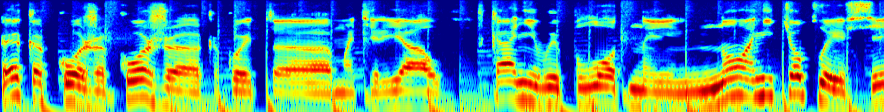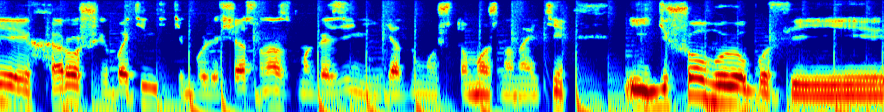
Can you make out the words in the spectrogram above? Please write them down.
эко-кожа, кожа, какой-то материал тканевый, плотный, но они теплые, все хорошие ботинки, тем более сейчас у нас в магазине, я думаю, что можно найти и дешевую обувь, и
